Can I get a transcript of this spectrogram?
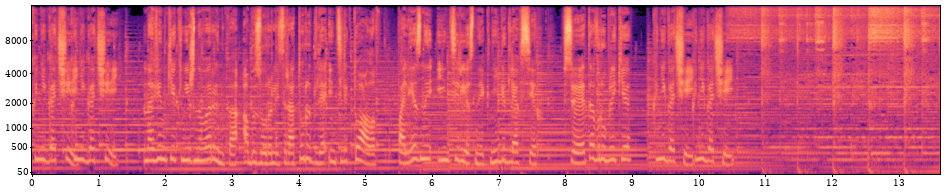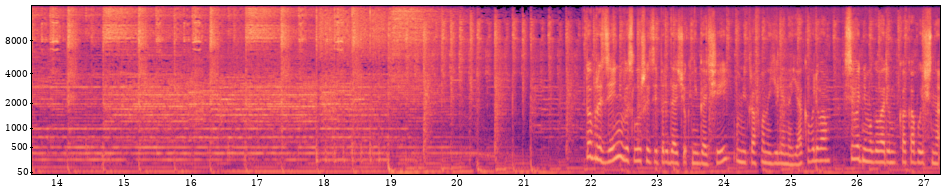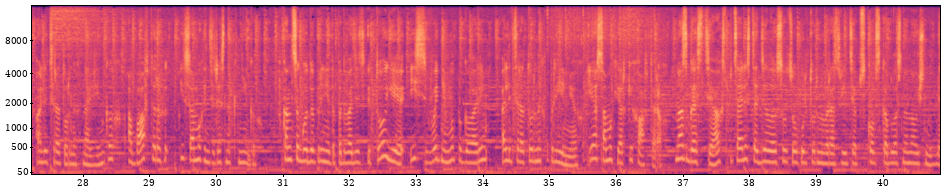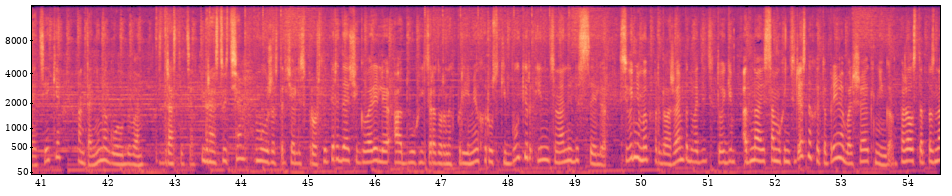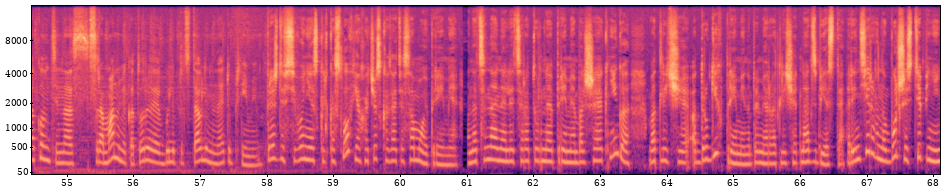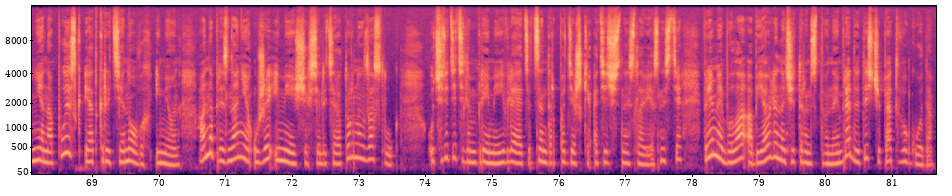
Книгачей. Книгачей. Новинки книжного рынка, обзоры литературы для интеллектуалов, полезные и интересные книги для всех. Все это в рубрике «Книгачей». Книгачей. Добрый день, вы слушаете передачу «Книгачей». У микрофона Елена Яковлева. Сегодня мы говорим, как обычно, о литературных новинках, об авторах и самых интересных книгах. В конце года принято подводить итоги, и сегодня мы поговорим о литературных премиях и о самых ярких авторах. У нас в гостях специалист отдела социокультурного развития Псковской областной научной библиотеки Антонина Голубева. Здравствуйте. Здравствуйте. Мы уже встречались в прошлой передаче, говорили о двух литературных премиях «Русский букер» и «Национальный бестселлер». Сегодня мы продолжаем подводить итоги. Одна из самых интересных – это премия «Большая книга». Пожалуйста, познакомьте нас с романами, которые были представлены на эту премию. Прежде всего, несколько слов я хочу сказать о самой премии. Национальная литературная премия «Большая книга», в отличие от других премий, например, в отличие от «Нацбеста», ориентирована в большей степени не на поиск и открытие новых имен, а на признание уже имеющихся литературных заслуг. Учредителем премии является Центр поддержки отечественной словесности. Премия была объявлена 14 ноября 2005 года.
